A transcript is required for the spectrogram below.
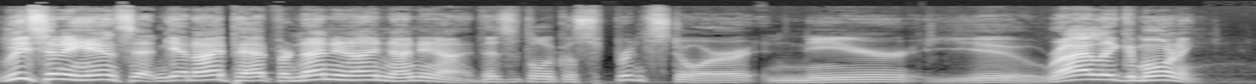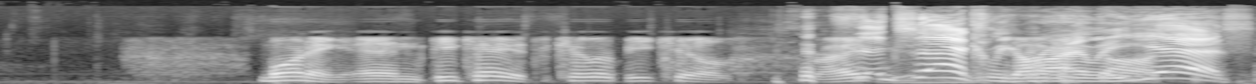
Lease any handset and get an iPad for $99.99. Visit the local Sprint store near you. Riley, good morning. Morning. And PK, it's killer be killed, right? exactly, Riley. Yes.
